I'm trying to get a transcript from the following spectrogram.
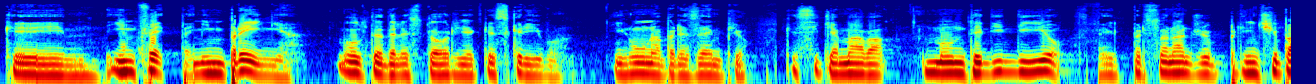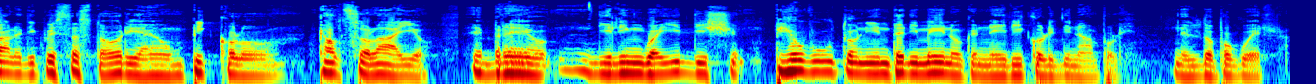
che infetta, impregna molte delle storie che scrivo. In una, per esempio, che si chiamava Monte di Dio, il personaggio principale di questa storia è un piccolo calzolaio ebreo di lingua yiddish piovuto niente di meno che nei vicoli di Napoli nel dopoguerra.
